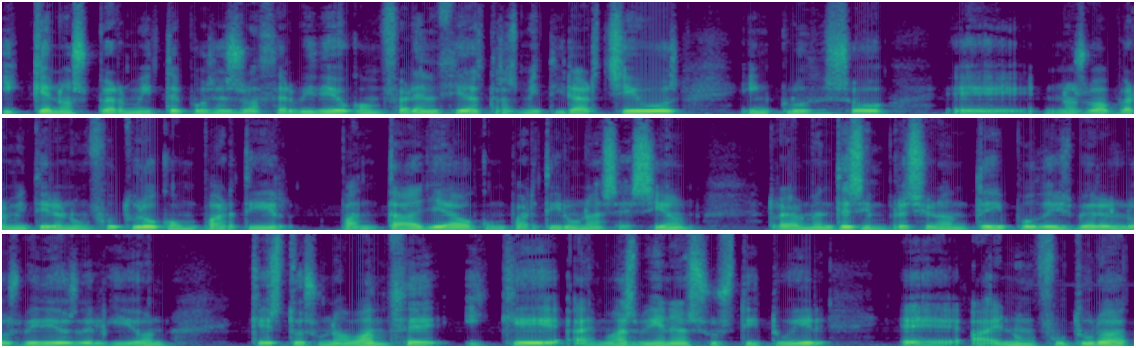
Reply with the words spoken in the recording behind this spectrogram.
y que nos permite pues eso, hacer videoconferencias, transmitir archivos, incluso eh, nos va a permitir en un futuro compartir pantalla o compartir una sesión. Realmente es impresionante y podéis ver en los vídeos del guion que esto es un avance y que además viene a sustituir eh, en un futuro a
